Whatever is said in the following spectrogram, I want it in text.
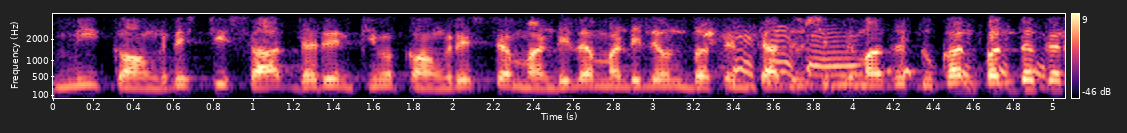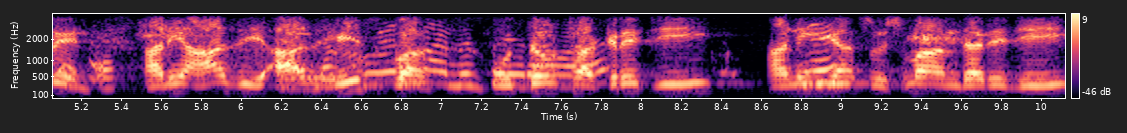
मी काँग्रेसची साथ धरेन किंवा काँग्रेसच्या मांडीला मांडी लावून बसेन त्या दिवशी मी माझं दुकान बंद करेन. आणि आज आज हेच उद्धव ठाकरेजी आणि या सुषमा अंधारेजी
